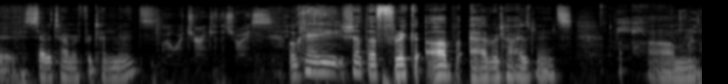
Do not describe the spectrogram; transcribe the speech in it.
Okay, set a timer for 10 minutes. We'll return to the choice. Okay, shut the frick up, advertisements. Um,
